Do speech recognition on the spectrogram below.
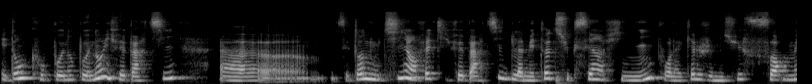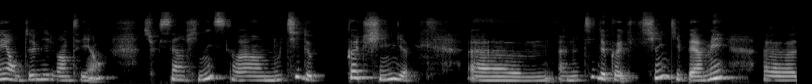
Et donc Ho'oponopono il fait partie euh, c'est un outil en fait qui fait partie de la méthode Succès Infini pour laquelle je me suis formée en 2021. Succès Infini, c'est un outil de coaching. Euh, un outil de coaching qui permet euh,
